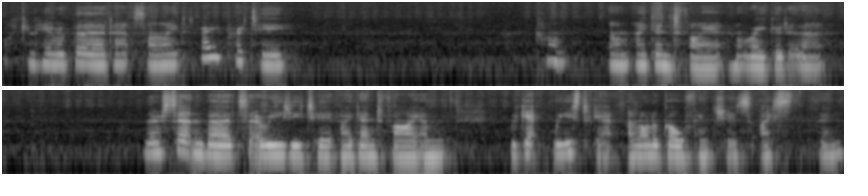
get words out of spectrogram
I can hear a bird outside, it's very pretty. Can't um, identify it, I'm not very good at that. There are certain birds that are easy to identify and we get we used to get a lot of goldfinches. I then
